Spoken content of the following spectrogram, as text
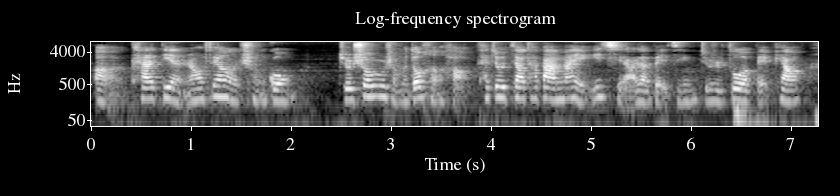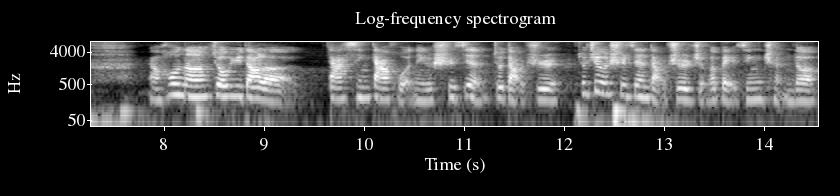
啊开了店，然后非常的成功，就收入什么都很好。他就叫他爸妈也一起来了北京，就是做北漂。然后呢就遇到了大兴大火那个事件，就导致就这个事件导致整个北京城的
